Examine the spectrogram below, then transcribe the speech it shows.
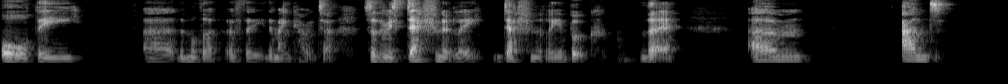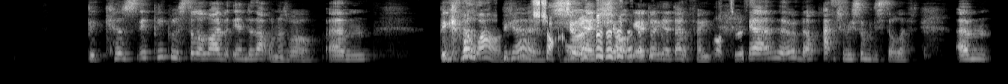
or the uh, the mother of the the main character. So there is definitely definitely a book there, um, and because people are still alive at the end of that one as well. Um, because Oh, wow. yeah, Shock sh- yeah, shock, yeah, don't, yeah, don't faint. Yeah, there- there- actually, somebody's still left. Um,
